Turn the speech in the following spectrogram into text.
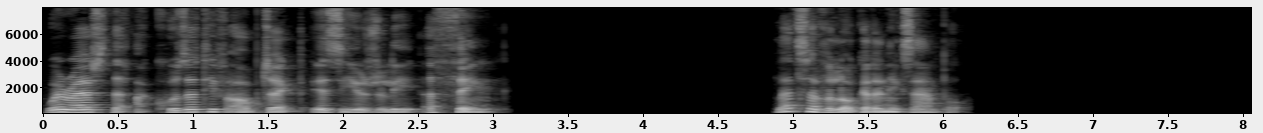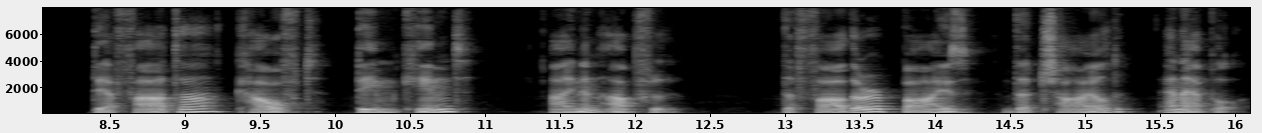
whereas the accusative object is usually a thing. Let's have a look at an example. Der Vater kauft dem Kind einen Apfel. The father buys the child an apple.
